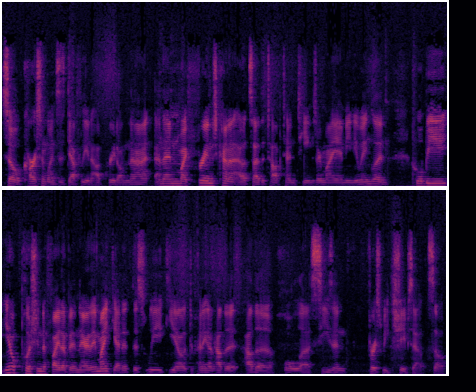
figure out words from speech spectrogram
So Carson Wentz is definitely an upgrade on that. And then my fringe kind of outside the top 10 teams are Miami, New England, who will be, you know, pushing to fight up in there. They might get it this week, you know, depending on how the how the whole uh, season first week shapes out. So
